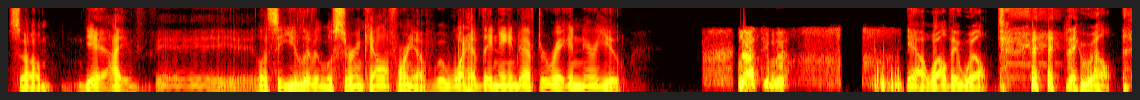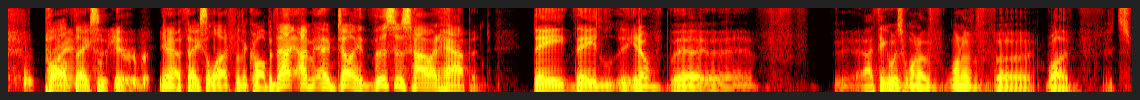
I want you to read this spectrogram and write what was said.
So, yeah, I, uh, let's see. You live in Lucerne, California. What have they named after Reagan near you? Nothing. Yeah, well, they will. they will. Paul, thanks. Sure, yeah, thanks a lot for the call. But that I'm, I'm telling you, this is how it happened they they you know uh, I think it was one of one of uh, well it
